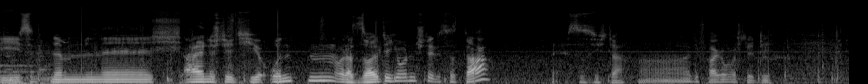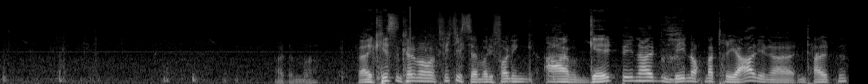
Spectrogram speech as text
Die sind nämlich. Eine steht hier unten. Oder sollte hier unten stehen. Ist das da? Ne, ist das nicht da. Ah, die Frage, wo steht die? Warte mal. Weil Kisten können mal wichtig sein, weil die vor allem A, Geld beinhalten, B, noch Materialien enthalten.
